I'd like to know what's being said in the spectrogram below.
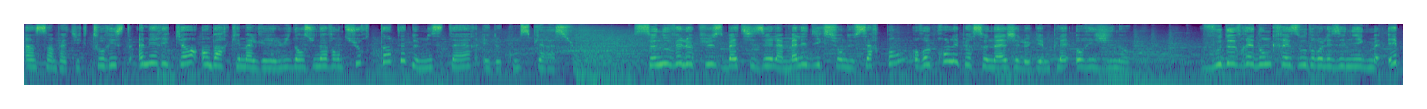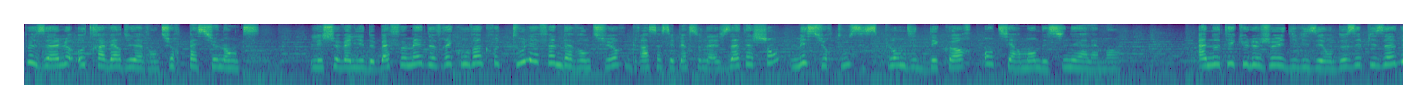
un sympathique touriste américain embarqué malgré lui dans une aventure teintée de mystère et de conspiration. Ce nouvel opus baptisé La malédiction du serpent reprend les personnages et le gameplay originaux. Vous devrez donc résoudre les énigmes et puzzles au travers d'une aventure passionnante. Les Chevaliers de Baphomet devraient convaincre tous les fans d'aventure grâce à ces personnages attachants, mais surtout ces splendides décors entièrement dessinés à la main. A noter que le jeu est divisé en deux épisodes,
